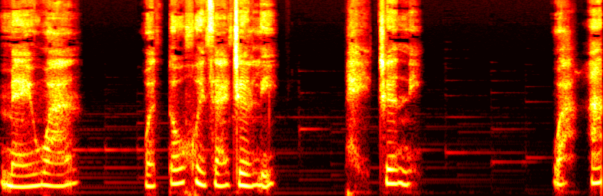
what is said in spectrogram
每晚我都会在这里陪着你。晚安，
